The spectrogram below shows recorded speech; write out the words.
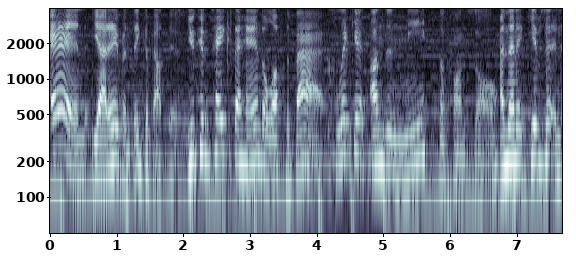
and, yeah, I didn't even think about this. You can take the handle off the back, click it underneath the console, and then it gives it an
